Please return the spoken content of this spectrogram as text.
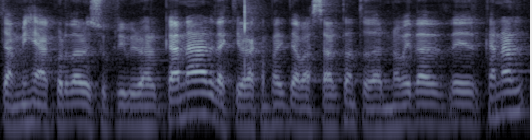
también acordaros de suscribiros al canal, de activar la campanita para estar tanto de las novedades del canal.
